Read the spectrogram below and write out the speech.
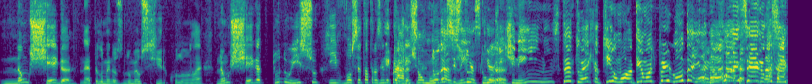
não chega, né, pelo menos no meu círculo, né, não chega tudo isso que você tá trazendo é, pra cara, gente. São muitas linhas que a gente nem, nem... Tanto é que eu tinha um, eu tenho um monte de pergunta ainda, eu não comecei, não consegui.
